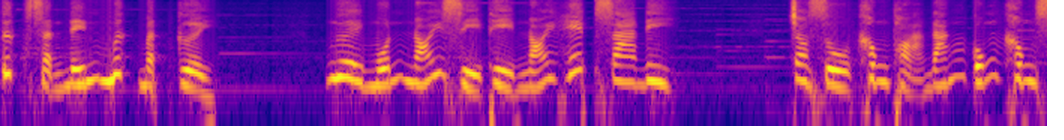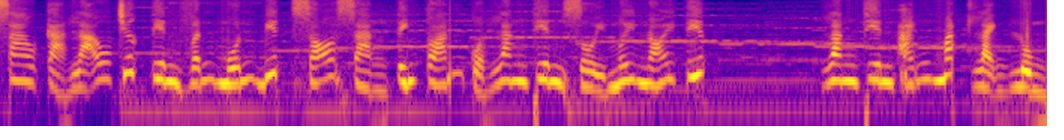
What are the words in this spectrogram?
tức giận đến mức bật cười. Ngươi muốn nói gì thì nói hết ra đi. Cho dù không thỏa đáng cũng không sao cả lão trước tiên vẫn muốn biết rõ ràng tính toán của Lăng Thiên rồi mới nói tiếp. Lăng Thiên ánh mắt lạnh lùng.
